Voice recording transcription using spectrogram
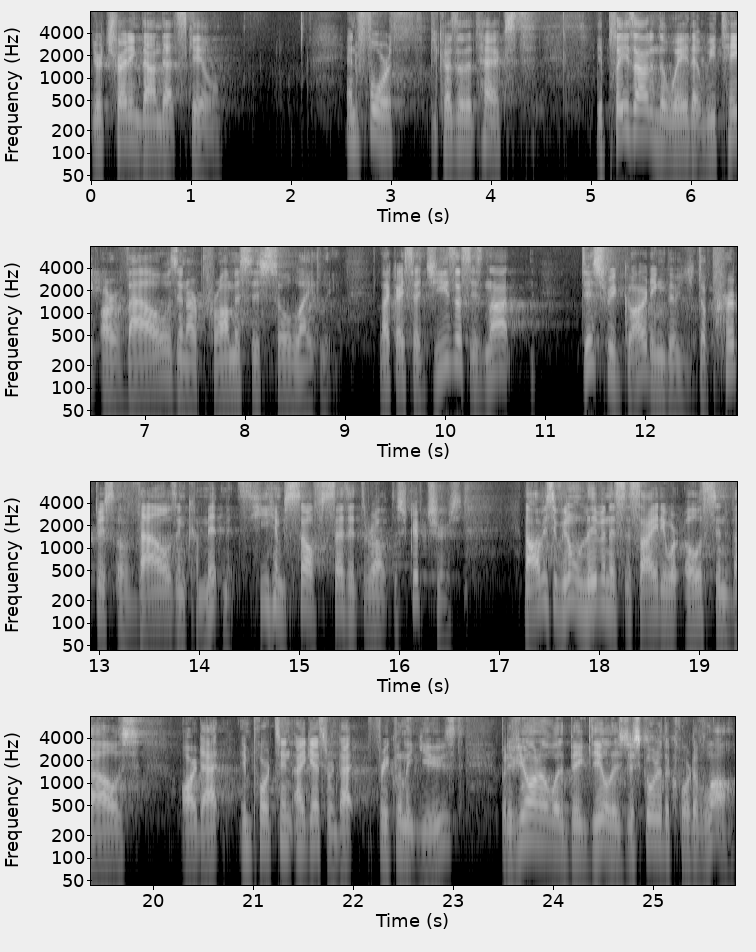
you're treading down that scale. And fourth, because of the text, it plays out in the way that we take our vows and our promises so lightly. Like I said, Jesus is not disregarding the, the purpose of vows and commitments. He himself says it throughout the scriptures. Now, obviously, we don't live in a society where oaths and vows are that important, I guess, or that frequently used. But if you want to know what a big deal is, just go to the court of law.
